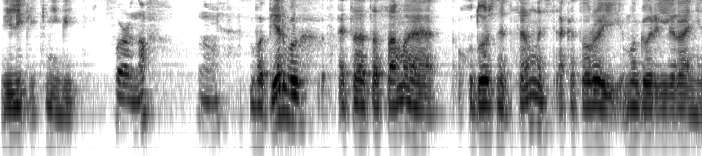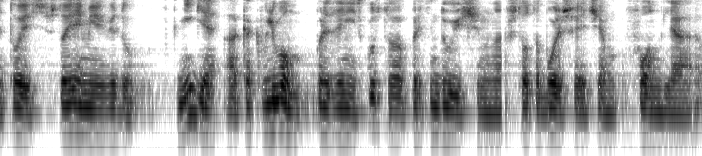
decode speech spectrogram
великой книгой. Fair enough. Ну. Во-первых, это та самая художественная ценность, о которой мы говорили ранее. То есть, что я имею в виду? В книге, а, как в любом произведении искусства, претендующем на что-то большее, чем фон для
